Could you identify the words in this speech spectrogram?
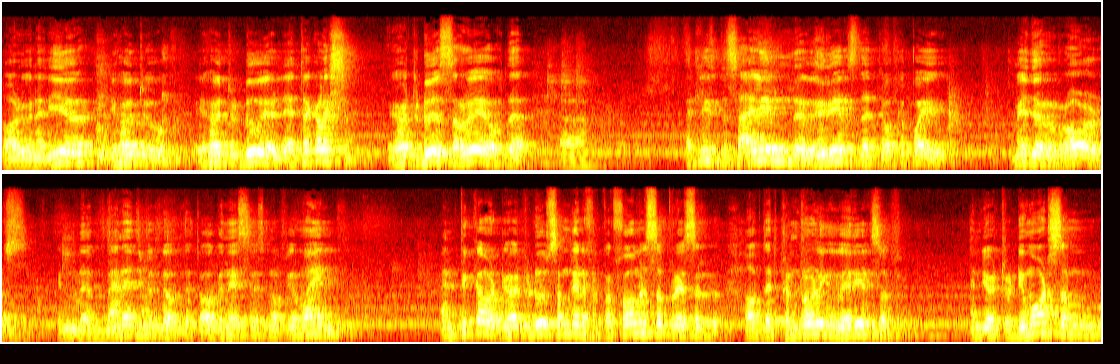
or even a year, you have to you have to do a data collection. You have to do a survey of the uh, at least the salient variants that occupy major roles in the management of that organization of your mind. And pick out, you have to do some kind of a performance appraisal of that controlling variants of you. And you have to demote some,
